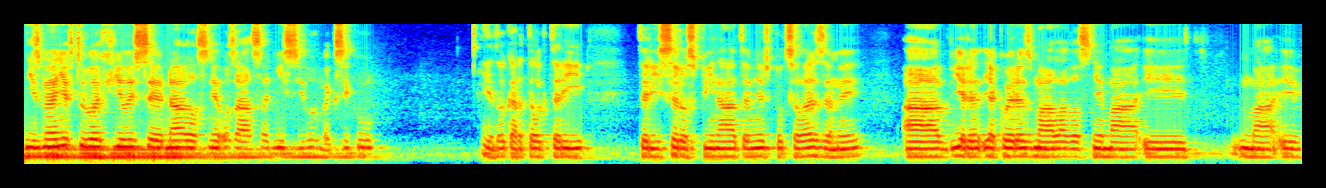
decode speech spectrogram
Nicméně v tuhle chvíli se jedná vlastně o zásadní sílu v Mexiku. Je to kartel, který, který se rozpíná téměř po celé zemi a jeden, jako jeden z mála vlastně má i, má i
